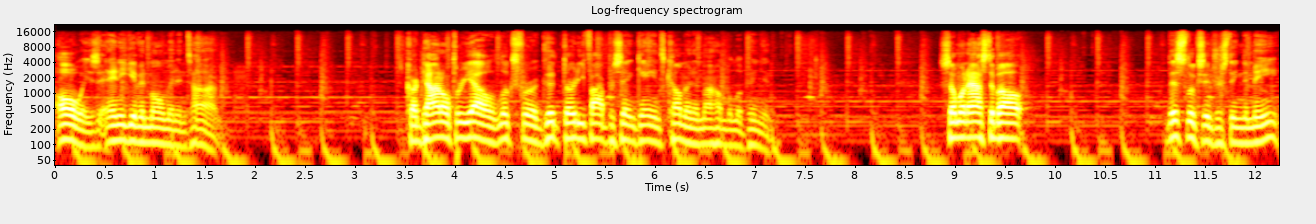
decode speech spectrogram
Always, at any given moment in time. Cardano 3L looks for a good 35% gains coming, in my humble opinion. Someone asked about this looks interesting to me.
